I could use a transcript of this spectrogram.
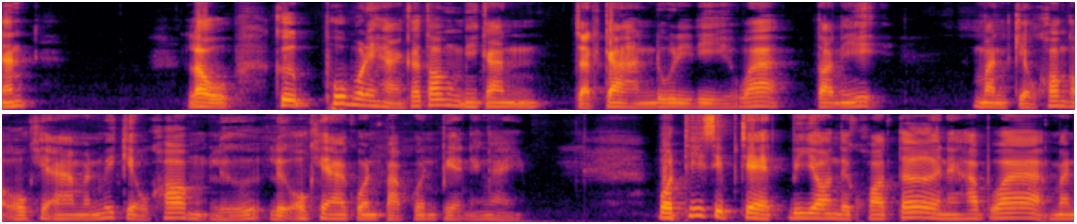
นั้นเราคือผู้บริหารก็ต้องมีการจัดการดูดีๆ ว่าตอนนี้มันเกี่ยวข้องกับ OKR มันไม่เกี่ยวข้องหรือหรือ OKR ควรปรับควรเปลี่ยนยังไง บทที่ 17 Beyond the Quarter นะครับว่ามัน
